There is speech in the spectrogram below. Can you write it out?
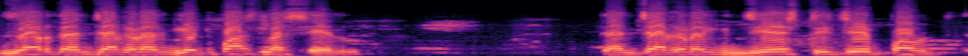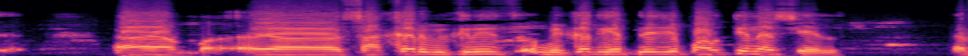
जर त्यांच्याकडे गेट पास नसेल त्यांच्याकडे जीएसटीची साखर विक्री विकत घेतलेली पावती नसेल तर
